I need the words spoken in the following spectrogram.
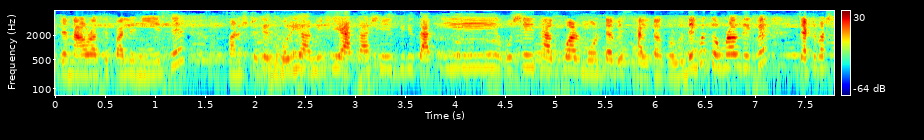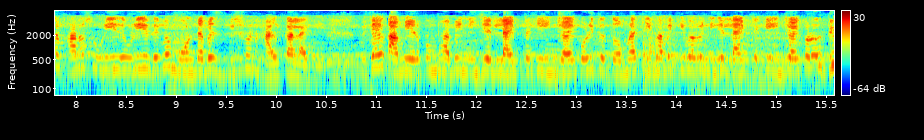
এটা না ওড়াতে পারলে নিয়ে এসে। ফানুসটাকে ধরি, আমি সেই আকাশের দিকে তাকিয়ে বসেই থাকব আর মনটা বেশ হালকা করব। দেখবে তোমরাও দেখবে চারটে পাঁচটা ফানুস উড়িয়ে উড়িয়ে দেখবে মনটা বেশ ভীষণ হালকা লাগে। তো যাই হোক, আমি এরকমভাবে নিজের লাইফটাকে এনজয় করি। তো তোমরা কীভাবে কীভাবে নিজের লাইফটাকে এনজয় করো, অতি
